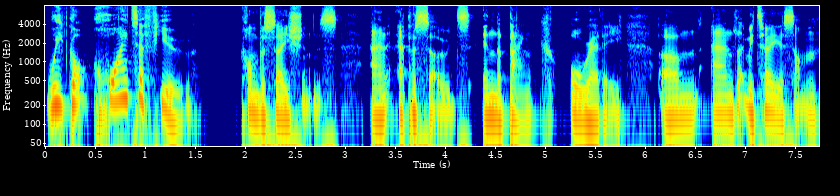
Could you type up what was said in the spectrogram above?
We've got quite a few conversations and episodes in the bank already. Um, and let me tell you something.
